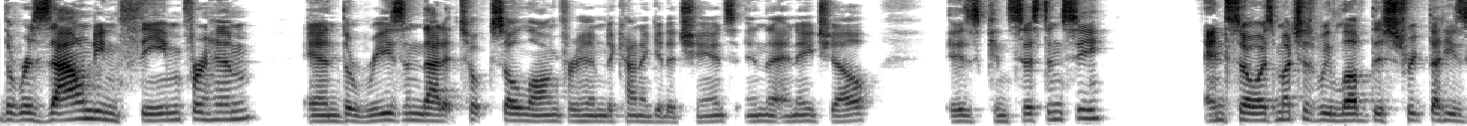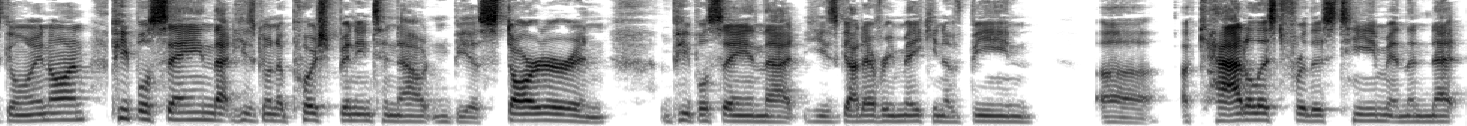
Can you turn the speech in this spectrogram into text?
the resounding theme for him and the reason that it took so long for him to kind of get a chance in the NHL is consistency. And so, as much as we love this streak that he's going on, people saying that he's going to push Binnington out and be a starter, and people saying that he's got every making of being uh, a catalyst for this team in the net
